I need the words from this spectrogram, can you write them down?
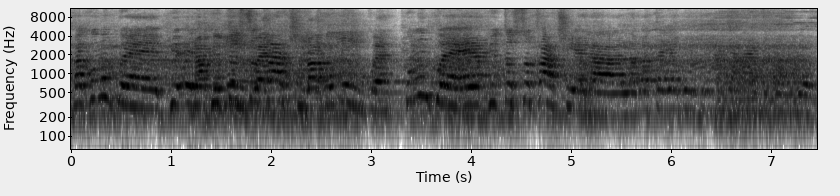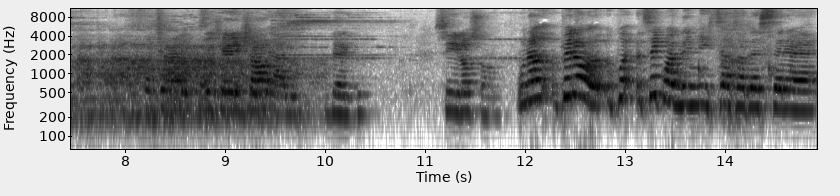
Ma comunque era Ma piuttosto comunque, facile. ma comunque, Comunque era piuttosto facile la, la battaglia contro Meta Knight quando eh, faceva le cose ok, ciao. Dead. Sì, lo so. Una, però, sai quando è iniziato ad essere,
